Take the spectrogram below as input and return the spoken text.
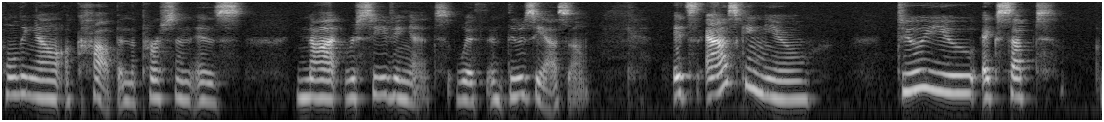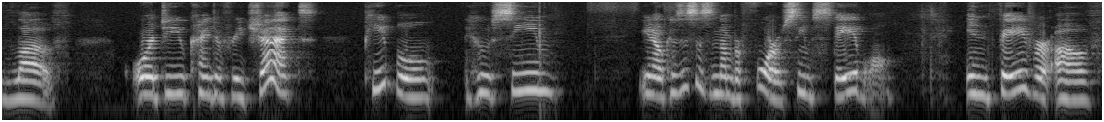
holding out a cup and the person is not receiving it with enthusiasm. It's asking you, do you accept love? Or do you kind of reject people who seem, you know, because this is number four, seems stable in favor of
